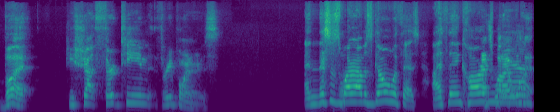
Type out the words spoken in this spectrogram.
But he shot 13 three pointers. And this is where I was going with this. I think Harden. That's what man, I want.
